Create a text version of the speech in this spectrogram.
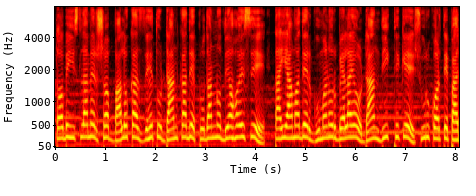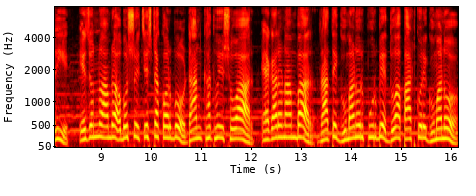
তবে ইসলামের সব ভালো কাজ যেহেতু ডান কাঁধে প্রাধান্য দেওয়া হয়েছে, তাই আমাদের ঘুমানোর বেলায়ও ডান দিক থেকে শুরু করতে পারি। এজন্য আমরা অবশ্যই চেষ্টা করব ডান খাত হয়ে শোয়ার। এগারো নাম্বার, রাতে ঘুমানোর পূর্বে দোয়া পাঠ করে ঘুমানো।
